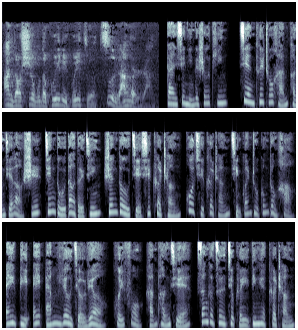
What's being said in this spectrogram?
按照事物的规律规则，自然而然。感谢您的收听。现推出韩鹏杰老师精读《道德经》深度解析课程，获取课程请关注公众号 a b a m 六九六，回复“韩鹏杰”三个字就可以订阅课程。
